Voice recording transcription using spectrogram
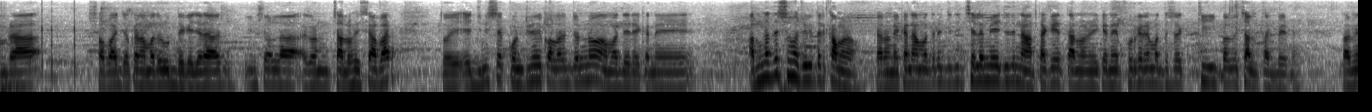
আমরা সবাই যখন আমাদের উদ্যোগে যারা ইনশাল্লাহ এখন চালু হয়েছে আবার, তো এই জিনিসটা কন্টিনিউ করার জন্য আমাদের এখানে আপনাদের সহযোগিতার কামনা। কারণ এখানে আমাদের যদি ছেলে মেয়ে যদি না থাকে, তার মানে এখানে ফুরকানি মাদ্রাসা কীভাবে চালু থাকবে এটা? তো আমি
